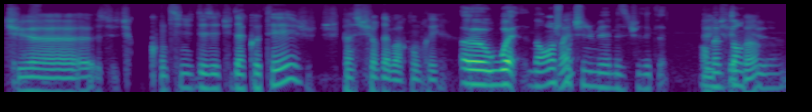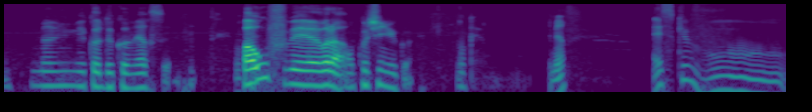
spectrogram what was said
Tu, euh, tu- continues des études à côté? Je je suis pas sûr d'avoir compris. Euh, ouais, non, je Ouais? continue mes, mes études exactes. En Et même temps que même une école de commerce. Ok. Pas ouf, mais euh, voilà, on continue, quoi. Est-ce que vous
